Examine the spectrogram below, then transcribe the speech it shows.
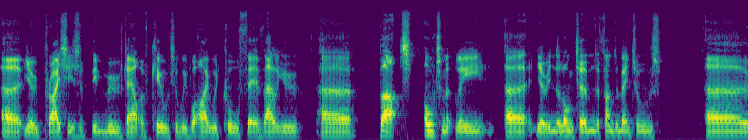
uh, you know prices have been moved out of kilter with what i would call fair value uh, but ultimately uh, you know in the long term the fundamentals uh,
